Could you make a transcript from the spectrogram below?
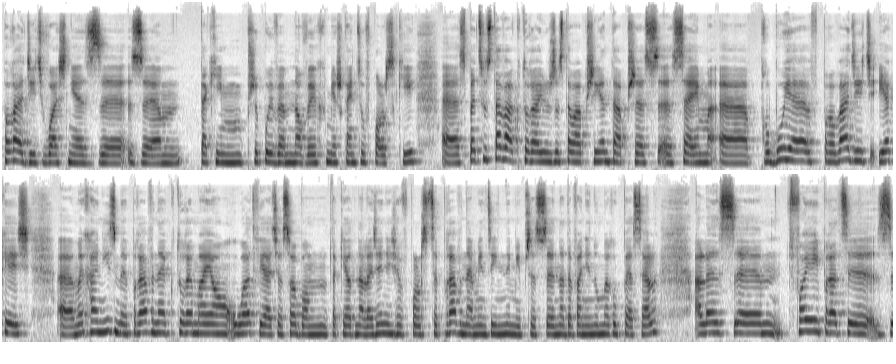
poradzić właśnie z, z takim przypływem nowych mieszkańców Polski. E, specustawa, która już została przyjęta przez e, Sejm, e, próbuje wprowadzić jakieś mechanizmy prawne, które mają ułatwiać osobom takie odnalezienie się w Polsce prawne, między innymi przez nadawanie numeru PESEL, ale z Twojej pracy z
